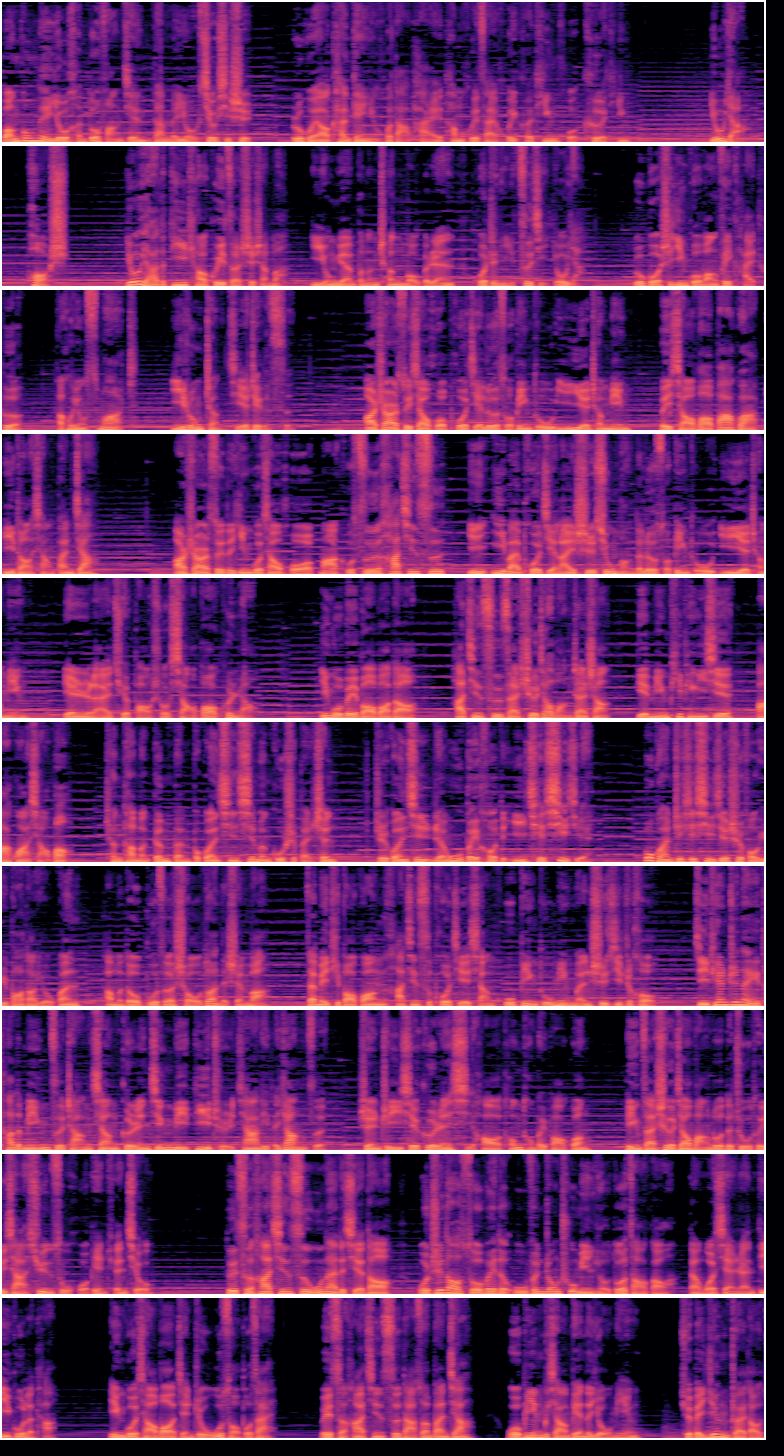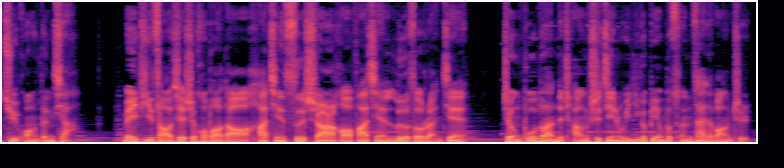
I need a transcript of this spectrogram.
王宫内有很多房间，但没有休息室。如果要看电影或打牌，他们会在会客厅或客厅。优雅，posh。优雅的第一条规则是什么？你永远不能称某个人或者你自己优雅。如果是英国王妃凯特，她会用 smart，仪容整洁这个词。二十二岁小伙破解勒索病毒一夜成名，被小报八卦逼到想搬家。二十二岁的英国小伙马库斯·哈钦斯因意外破解来势凶猛的勒索病毒一夜成名，连日来却饱受小报困扰。英国《卫报》报道，哈钦斯在社交网站上点名批评一些八卦小报，称他们根本不关心新闻故事本身，只关心人物背后的一切细节，不管这些细节是否与报道有关，他们都不择手段的深挖。在媒体曝光哈金斯破解“想哭”病毒命门事迹之后，几天之内，他的名字、长相、个人经历、地址、家里的样子，甚至一些个人喜好，统统被曝光，并在社交网络的助推下迅速火遍全球。对此，哈钦斯无奈地写道：“我知道所谓的五分钟出名有多糟糕，但我显然低估了它。英国小报简直无所不在。为此，哈钦斯打算搬家。我并不想变得有名，却被硬拽到聚光灯下。”媒体早些时候报道，哈钦斯十二号发现勒索软件正不断地尝试进入一个并不存在的网址，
